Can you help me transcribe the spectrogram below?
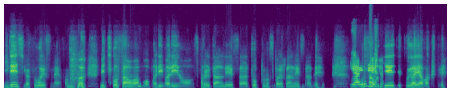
遺伝子がすごいですね。その、みちこさんはもうバリバリのスパルタンレーサー、トップのスパルタンレーサーで、いやいやいやお子さんは芸術がやばくて、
